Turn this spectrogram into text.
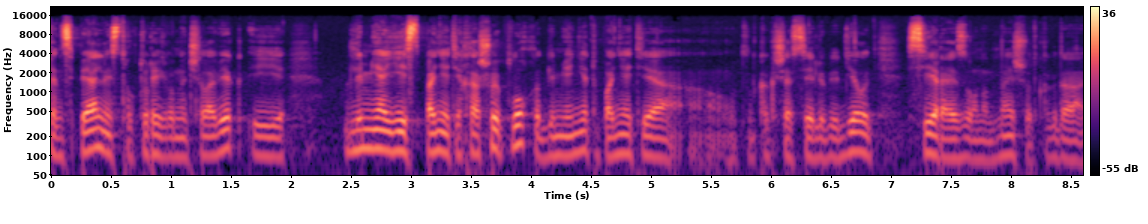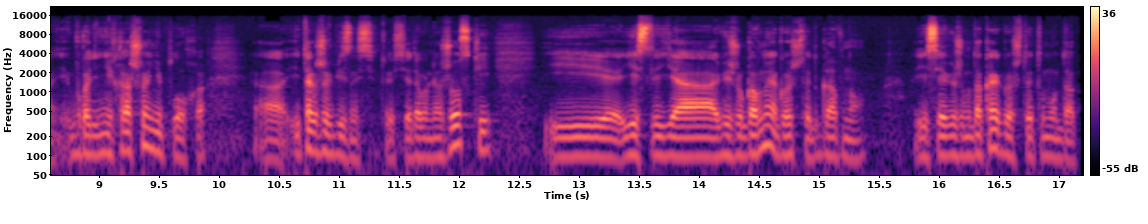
принципиальный, структурированный человек, и для меня есть понятие хорошо и плохо, для меня нет понятия, э, вот как сейчас все любят делать, серая зона, знаешь, вот когда вроде не хорошо и не плохо. И также в бизнесе, то есть я довольно жесткий, и если я вижу говно, я говорю, что это говно. Если я вижу мудака, я говорю, что это мудак.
